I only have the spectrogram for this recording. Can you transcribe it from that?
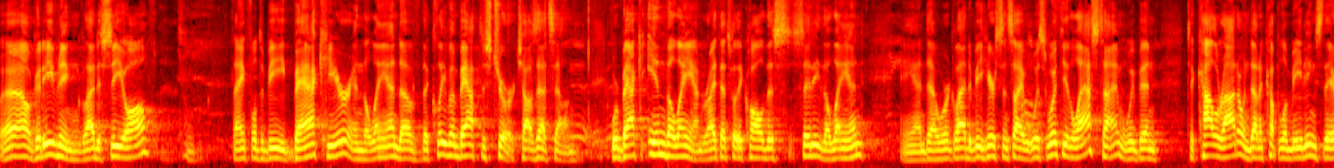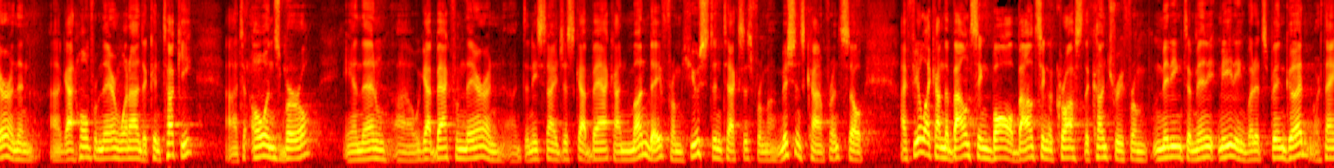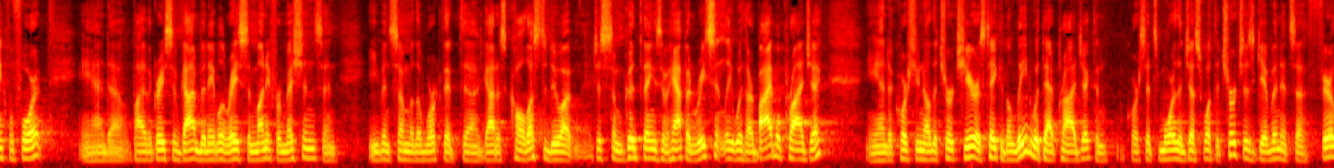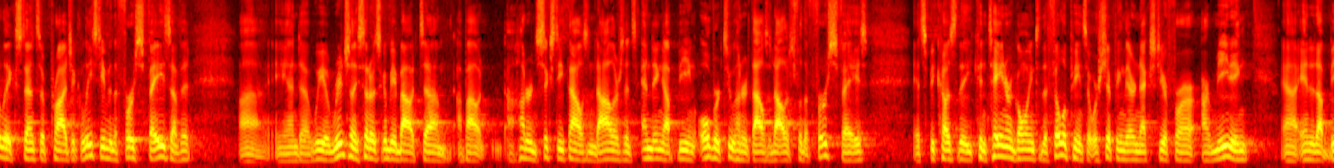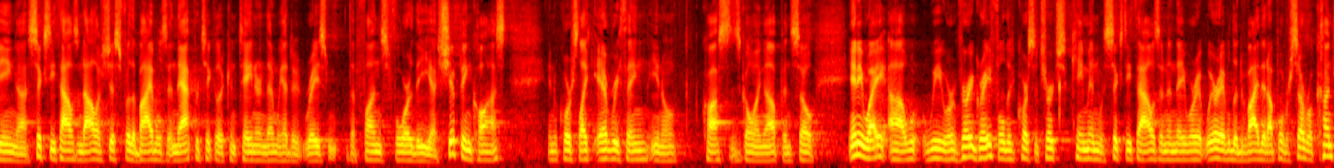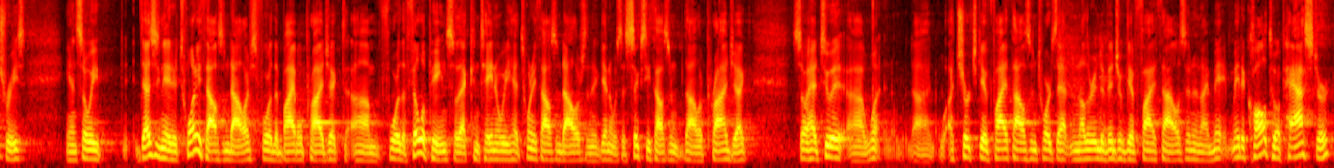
Well, good evening. Glad to see you all. I'm thankful to be back here in the land of the Cleveland Baptist Church. How's that sound? We're back in the land, right? That's what they call this city, the land. And uh, we're glad to be here since I was with you the last time. We've been to Colorado and done a couple of meetings there, and then uh, got home from there and went on to Kentucky, uh, to Owensboro. And then uh, we got back from there, and uh, Denise and I just got back on Monday from Houston, Texas, from a missions conference. So I feel like I'm the bouncing ball, bouncing across the country from meeting to meeting, but it's been good. We're thankful for it. And uh, by the grace of God, I've been able to raise some money for missions and even some of the work that uh, God has called us to do. Uh, just some good things have happened recently with our Bible project. And of course, you know, the church here has taken the lead with that project. And of course, it's more than just what the church has given, it's a fairly extensive project, at least even the first phase of it. Uh, and uh, we originally said it was going to be about, um, about $160,000. It's ending up being over $200,000 for the first phase. It's because the container going to the Philippines that we're shipping there next year for our, our meeting uh, ended up being uh, $60,000 just for the Bibles in that particular container. And then we had to raise the funds for the uh, shipping cost. And of course, like everything, you know, cost is going up. And so anyway, uh, we were very grateful that, of course, the church came in with 60,000 and they were, we were able to divide it up over several countries. And so we designated $20,000 for the Bible project um, for the Philippines. So that container, we had $20,000, and again, it was a $60,000 project. So I had two, uh, one, uh, a church give 5000 towards that, and another individual give 5000 And I made, made a call to a pastor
